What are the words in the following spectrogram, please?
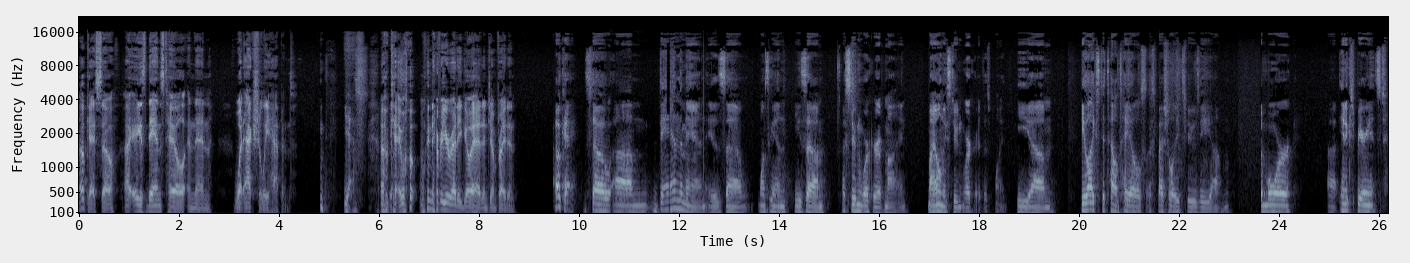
okay. So I guess Dan's tale, and then what actually happened. Yes. Okay. Well, whenever you're ready, go ahead and jump right in. Okay, so um, Dan the man is uh, once again he's um, a student worker of mine, my only student worker at this point. He um, he likes to tell tales, especially to the um, the more uh, inexperienced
